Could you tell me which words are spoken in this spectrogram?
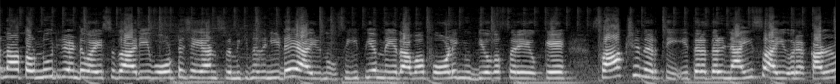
എന്ന തൊണ്ണൂറ്റിരണ്ട് വയസ്സുകാരി വോട്ട് ചെയ്യാൻ ശ്രമിക്കുന്നതിനിടെയായിരുന്നു സി പി എം നേതാവ് പോളിംഗ് ഉദ്യോഗസ്ഥരെയൊക്കെ സാക്ഷി നിർത്തി ഇത്തരത്തിൽ നൈസായി ഒരു കള്ള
